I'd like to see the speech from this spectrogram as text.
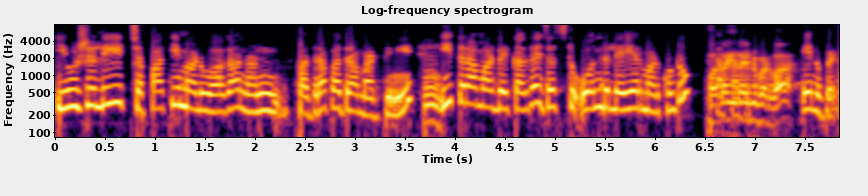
ಯೂಶಲಿ ಚಪಾತಿ ಮಾಡುವಾಗ ನಾನು ಪದ್ರ ಪದ್ರ ಮಾಡ್ತೀನಿ. ಈ ತರ ಮಾಡ್ಬೇಕಾದ್ರೆ ಜಸ್ಟ್ ಒಂದ್ ಲೇಯರ್ ಮಾಡ್ಕೊಂಡು ಏನು ಬೇಡ.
